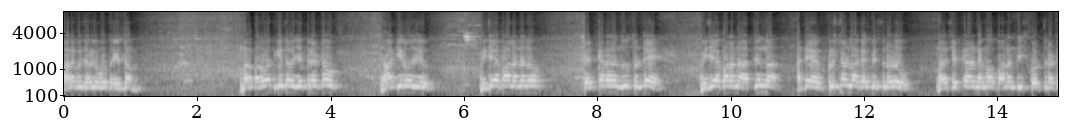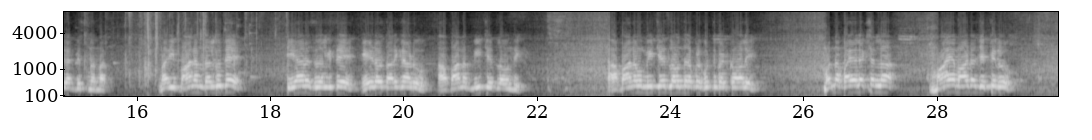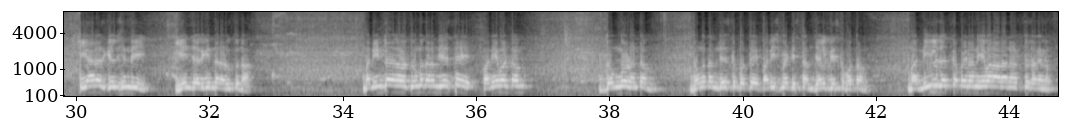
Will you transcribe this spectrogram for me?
మనకు జరగబోతున్న యుద్ధం. మన భగవద్గీతలో చెప్పినట్టు నాకు ఈరోజు విజయపాలనను షట్కరను చూస్తుంటే విజయపాలన అర్జున్ అంటే కృష్ణుడిలా కనిపిస్తున్నాడు. మన షట్కరన్ ఏమో బాణం తీసి కొడుతున్నట్టు కనిపిస్తున్నాడు నాకు. మరి బాణం తలిగితే టిఆర్ఎస్ తలిగితే ఏడవ తారీఖు నాడు ఆ బాణం మీ చేతిలో ఉంది. ఆ బాణము మీ చేతిలో ఉందని అప్పుడు గుర్తుపెట్టుకోవాలి. మొన్న బై ఎలక్షన్లో మాయ మాటలు చెప్పిర్రు. టిఆర్ఎస్ గెలిచింది. ఏం జరిగిందని అడుగుతున్నా. మన ఇంట్లో దొంగతనం చేస్తే మనం ఏమంటాం? దొంగోడు అంటాం దొంగతనం చేసుకపోతే పనిష్మెంట్ ఇస్తాం జైలుకి తీసుకుపోతాం. మరి నీళ్ళు తెచ్చుకపోయినా ఏమనాలని అడుగుతున్నా నేను?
